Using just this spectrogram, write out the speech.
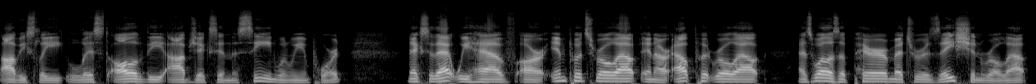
obviously list all of the objects in the scene when we import. Next to that, we have our inputs rollout and our output rollout, as well as a parameterization rollout.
